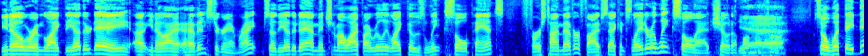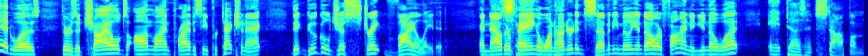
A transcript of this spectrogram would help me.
You know, where I'm like the other day, uh, you know, I have Instagram, right? So the other day I mentioned to my wife I really like those Linksoul pants. First time ever, five seconds later, a Linksoul ad showed up yeah. on my phone. So what they did was there's a Child's Online Privacy Protection Act that Google just straight violated. And now they're paying a $170 million fine. And you know what? It doesn't stop them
